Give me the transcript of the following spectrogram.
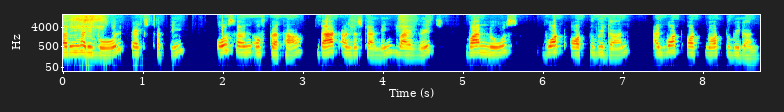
Hari Hari Bol, text 30, O son of Pratha, that understanding by which one knows what ought to be done and what ought not to be done,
